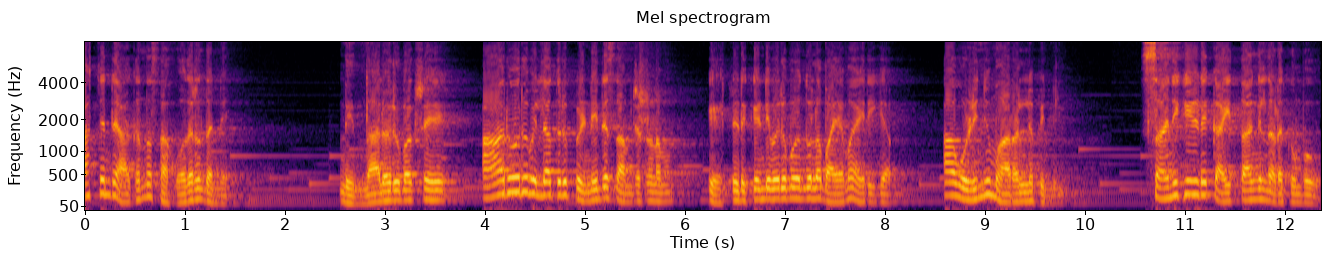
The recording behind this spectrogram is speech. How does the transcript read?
അച്ഛന്റെ അകന്ന സഹോദരൻ തന്നെ. നിന്നാലൊരു പക്ഷേ ആരോരുമില്ലാത്തൊരു പെണ്ണിന്റെ സംരക്ഷണം ഏറ്റെടുക്കേണ്ടി വരുമോ എന്നുള്ള ഭയമായിരിക്കാം. ആ ഒഴിഞ്ഞു മാറലിന് പിന്നിൽ. സനികയുടെ കൈത്താങ്ങിൽ നടക്കുമ്പോൾ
